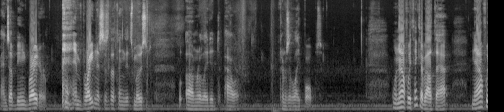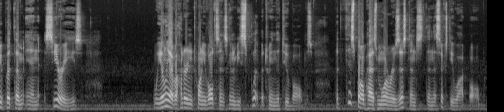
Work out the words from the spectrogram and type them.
ends up being brighter. and brightness is the thing that's most um, related to power in terms of light bulbs. Well, now if we think about that, now if we put them in series, we only have 120 volts and it's going to be split between the two bulbs. But this bulb has more resistance than the 60 watt bulb.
